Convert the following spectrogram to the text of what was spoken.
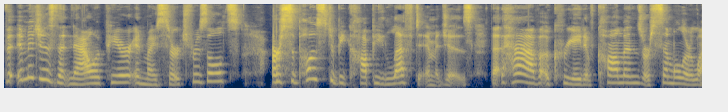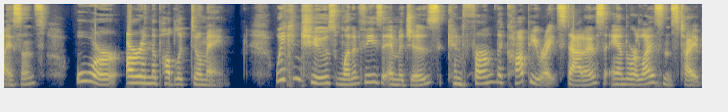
The images that now appear in my search results are supposed to be copyleft images that have a Creative Commons or similar license or are in the public domain. We can choose one of these images, confirm the copyright status and or license type,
